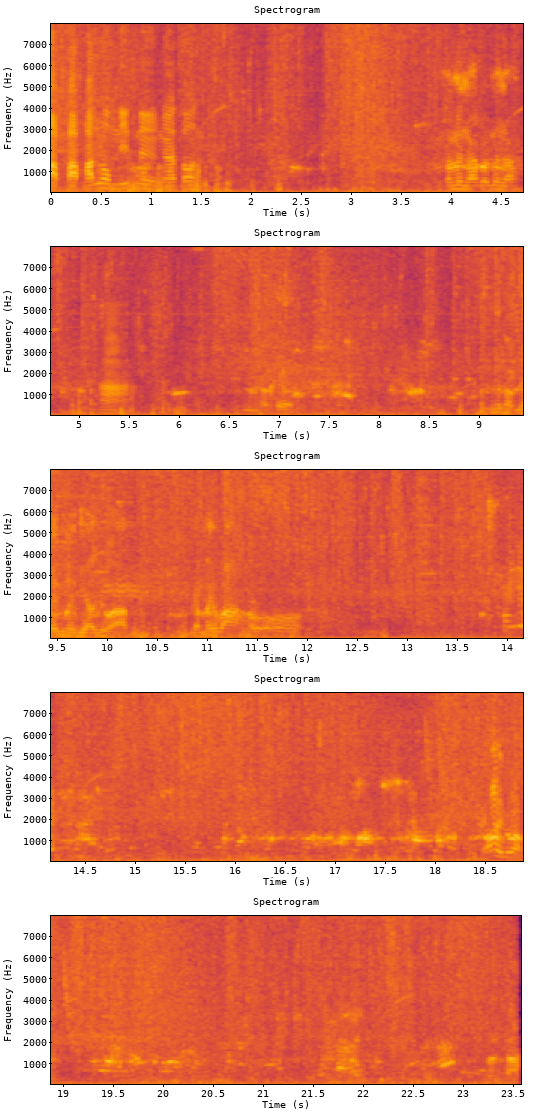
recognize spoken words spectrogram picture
ปรับปรับพัดลมนิดนึงนะต้น แป๊บนึงนะแป๊บนึงนะอ่าอืม โอเค นี่ผมเล่นมือเดียวอยู่ครับ ยังไม่ว่างโอ้โอ้โอ้ยรวงต่อ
